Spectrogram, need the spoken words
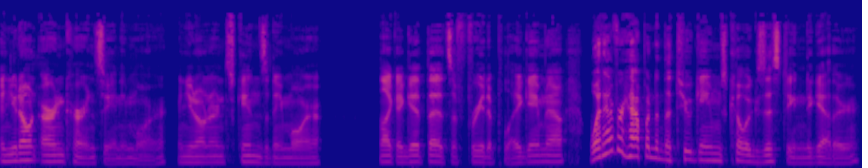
And you don't earn currency anymore. And you don't earn skins anymore. Like I get that it's a free to play game now. Whatever happened in the two games coexisting together?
